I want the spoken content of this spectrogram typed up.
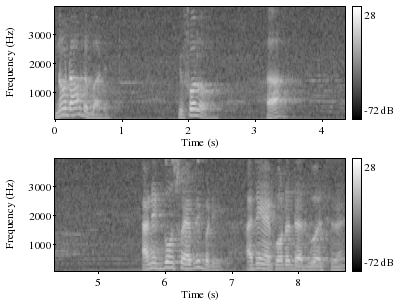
No doubt about it. You follow? Huh? And it goes for everybody. I think I quoted that verse, right?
